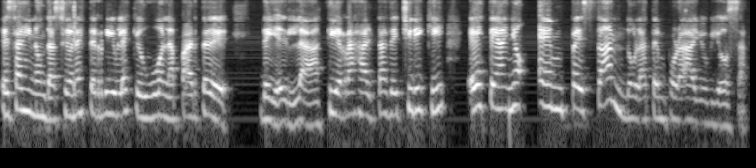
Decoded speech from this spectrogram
esas inundaciones terribles que hubo en la parte de, de las tierras altas de Chiriquí, este año empezando la temporada lluviosa.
